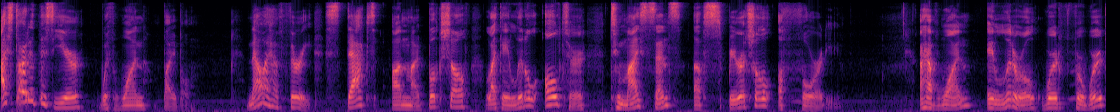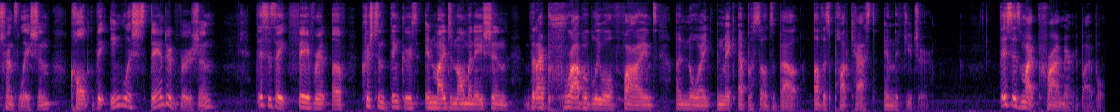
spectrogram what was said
I started this year with one Bible. Now I have three stacked on my bookshelf like a little altar to my sense of spiritual authority. I have one, a literal word for word translation called the English Standard Version. This is a favorite of Christian thinkers in my denomination that I probably will find annoying and make episodes about of this podcast in the future. This is my primary Bible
